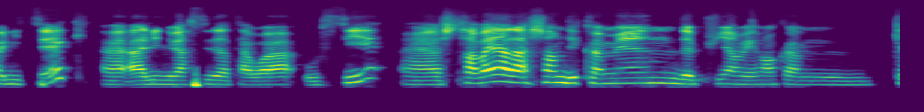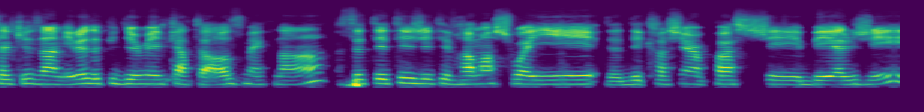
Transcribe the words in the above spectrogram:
politiques à l'Université l'Université d'Ottawa aussi. Euh, je travaille à la Chambre des communes depuis environ comme quelques années, là, depuis 2014 maintenant. Cet été, j'ai été vraiment choyée de décrocher un poste chez BLG,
